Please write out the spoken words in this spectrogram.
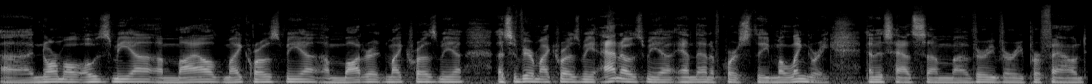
uh, normal osmia, a mild microsmia, a moderate microsmia, a severe microsmia, anosmia, and then, of course, the malingering. And this has some uh, very, very profound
